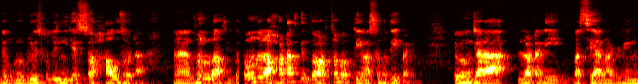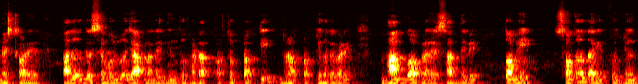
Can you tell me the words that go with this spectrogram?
দেবগুরু বৃহস্পতির নিজস্ব হাউস ওটা আহ, ধনু রাশি তো বন্ধুরা হঠাৎ কিন্তু অর্থপ্রাপ্তি মাসে হতেই পারে এবং যারা লটারি বা শেয়ার মার্কেটে ইনভেস্ট করেন তাদের উদ্দেশ্যে বলব যে আপনাদের কিন্তু হঠাৎ অর্থপ্রাপ্তি ধনপ্রাপ্তি হতে পারে। ভাগ্য আপনাদের সাথ দেবে। তবে সতেরো তারিখ পর্যন্ত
